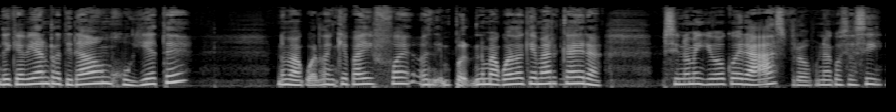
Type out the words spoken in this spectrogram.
de que habían retirado un juguete, no me acuerdo en qué país fue, no me acuerdo qué marca era, si no me equivoco era Hasbro, una cosa así,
